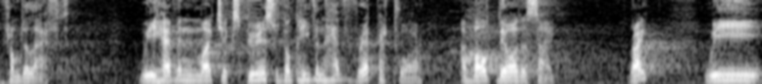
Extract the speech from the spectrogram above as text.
from the left. We haven't much experience, we don't even have repertoire about the other side, right? We,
